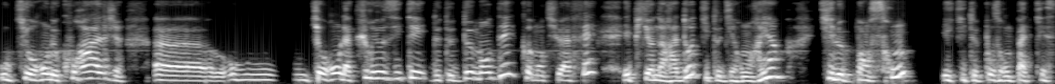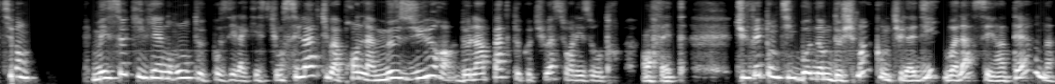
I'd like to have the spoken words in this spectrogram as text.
ou qui auront le courage euh, ou, qui auront la curiosité de te demander comment tu as fait. Et puis il y en aura d'autres qui te diront rien, qui le penseront et qui te poseront pas de questions. Mais ceux qui viendront te poser la question, c'est là que tu vas prendre la mesure de l'impact que tu as sur les autres, en fait. Tu fais ton petit bonhomme de chemin, comme tu l'as dit, voilà, c'est interne,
